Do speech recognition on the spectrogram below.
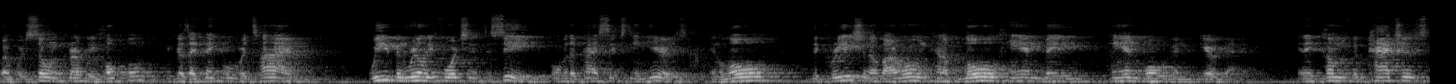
but we're so incredibly hopeful because I think over time, we've been really fortunate to see over the past 16 years in Lowell the creation of our own kind of Lowell handmade, hand-woven airbag. And it comes with patches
